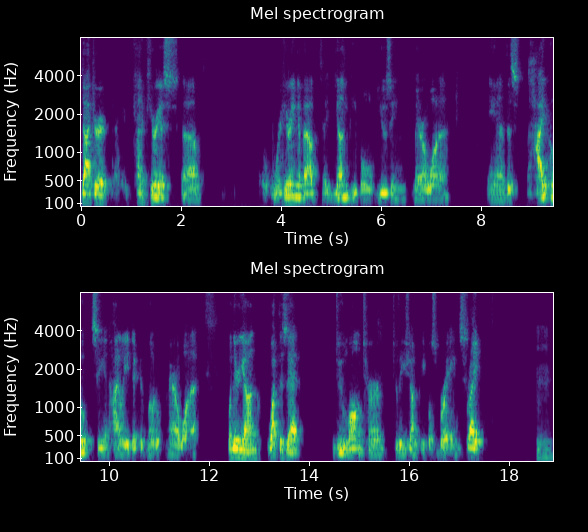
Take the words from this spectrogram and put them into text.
Doctor, kind of curious. Um, we're hearing about uh, young people using marijuana and this high potency and highly addictive mode of marijuana. When they're young, what does that do long term to these young people's brains? right. Mhm.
